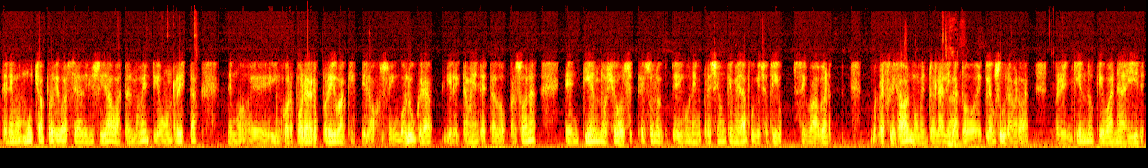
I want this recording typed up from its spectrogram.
tenemos mucha prueba, se ha dilucidado hasta el momento y aún resta de, eh, incorporar prueba que, los involucra directamente a estas dos personas. Entiendo yo, eso es lo que te digo, una impresión que me da, porque yo te digo, se va a ver reflejado en el momento del alegato de clausura, ¿verdad? Pero entiendo que van a ir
